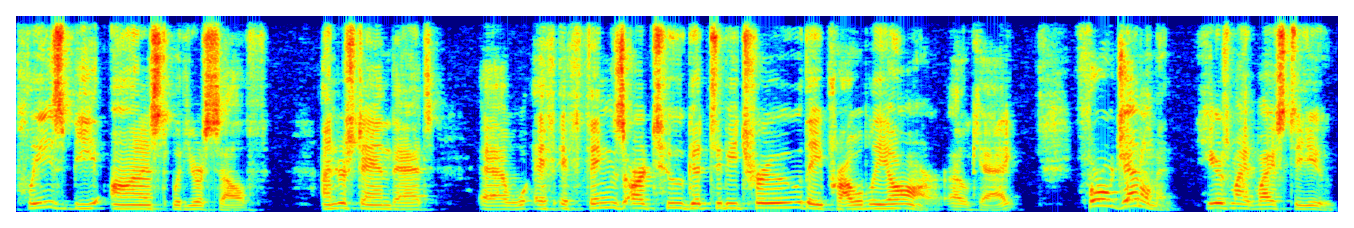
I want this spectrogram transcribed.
please be honest with yourself. Understand that uh, if, if things are too good to be true, they probably are. Okay. For gentlemen, here's my advice to you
